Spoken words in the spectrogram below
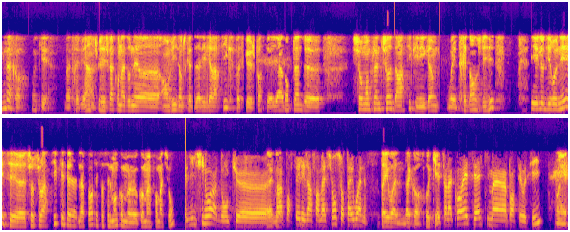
D'accord, ok. Bah, très bien. J'espère qu'on a donné euh, envie, en tout cas, d'aller lire l'article, parce que je pense qu'il y a plein de, sûrement plein de choses dans l'article. Il est quand même ouais, très dense, je disais. Et Elodie René, c'est euh, sur, sur l'article, elle l'apporte essentiellement comme, euh, comme information L'île chinois, donc euh, elle m'a apporté les informations sur Taïwan. Taïwan, d'accord, ok. Et sur la Corée, c'est elle qui m'a apporté aussi. Ouais.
